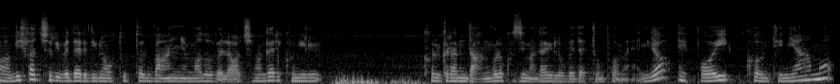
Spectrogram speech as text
ma vi faccio rivedere di nuovo tutto il bagno in modo veloce magari con il col grandangolo così magari lo vedete un po' meglio. E poi continuiamo.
